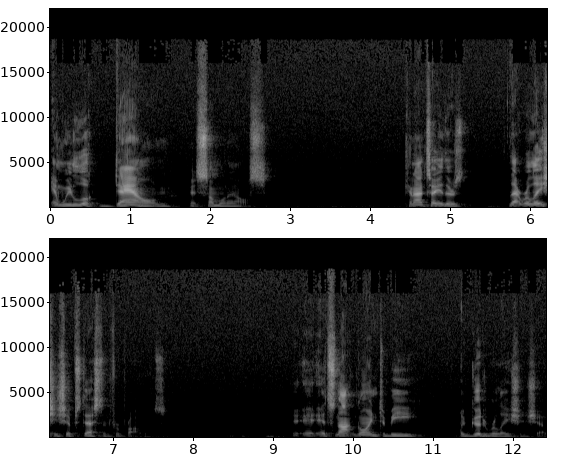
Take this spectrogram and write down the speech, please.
and we look down at someone else, can I tell you there's that relationship's destined for problems. It's not going to be a good relationship.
